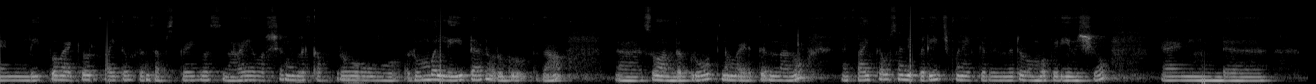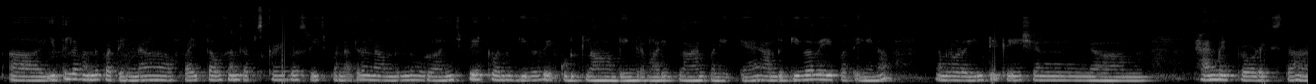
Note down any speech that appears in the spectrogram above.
அண்ட் இப்போ வரைக்கும் ஒரு ஃபைவ் தௌசண்ட் சப்ஸ்கிரைபர்ஸ் நிறைய வருஷங்களுக்கு அப்புறம் ரொம்ப லேட்டான ஒரு க்ரோத் தான். ஸோ அந்த க்ரோத் நம்ம எடுத்திருந்தாலும் அண்ட் ஃபைவ் தௌசண்ட் இப்போ ரீச் பண்ணியிருக்கிறது வந்துட்டு ரொம்ப பெரிய விஷயம். அண்டு இதில் வந்து பார்த்திங்கன்னா ஃபைவ் தௌசண்ட் சப்ஸ்கிரைபர்ஸ் ரீச் பண்ணதில் நான் வந்து ஒரு அஞ்சு பேருக்கு வந்து கிவ் அவே கொடுக்கலாம் அப்படிங்கிற மாதிரி பிளான் பண்ணியிருக்கேன். அந்த கிவ் அவே பார்த்திங்கன்னா நம்மளோட யூடி கிரியேஷன் ஹேண்ட்மேட் ப்ராடக்ட்ஸ் தான்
